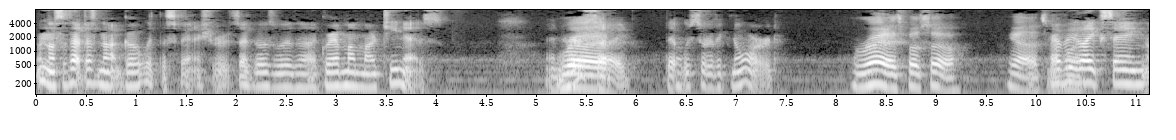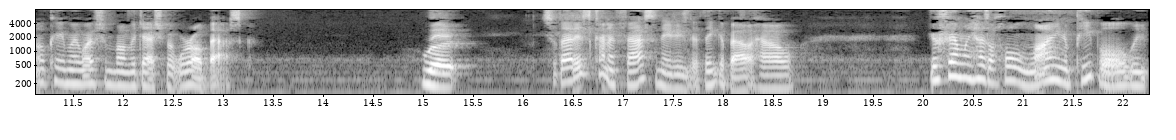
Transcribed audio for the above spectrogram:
Well, no, so that does not go with the Spanish roots. That goes with uh, Grandma Martinez and her Right. side that was sort of ignored. Right, I suppose so. Yeah, that's That'd be like saying, okay, my wife's from Bangladesh, but we're all Basque. right. So that is kind of fascinating to think about how your family has a whole line of people we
